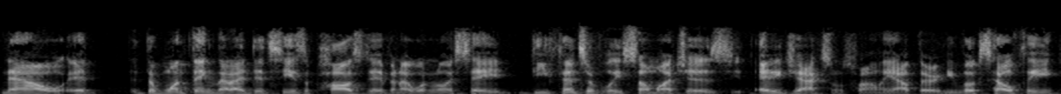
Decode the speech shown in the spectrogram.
Now, it the one thing that I did see as a positive, and I wouldn't really say defensively so much as Eddie Jackson was finally out there. He looks healthy.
